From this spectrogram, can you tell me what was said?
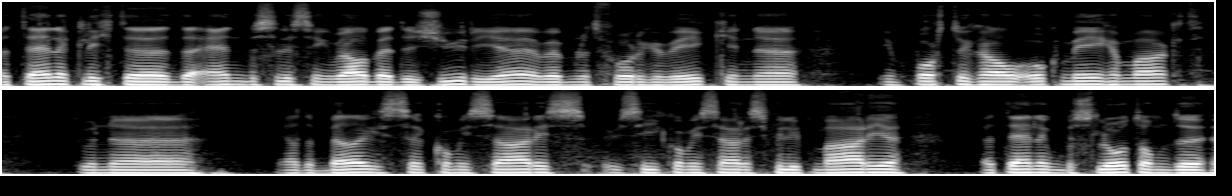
uiteindelijk ligt de, de, eindbeslissing wel bij de jury. Hè. We hebben het vorige week in, in Portugal ook meegemaakt. Toen ja, de Belgische commissaris, UCI-commissaris Philippe Marie, uiteindelijk besloot om de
